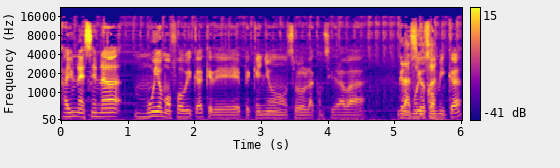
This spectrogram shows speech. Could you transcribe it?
hay una escena muy homofóbica que de pequeño solo la consideraba muy Graciosa. cómica,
